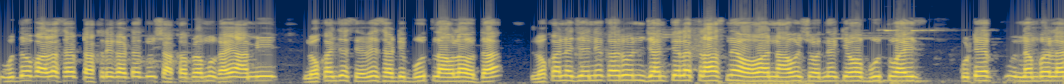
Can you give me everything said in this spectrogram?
उद्धव बाळासाहेब ठाकरे गटातून शाखा प्रमुख आहे. आम्ही लोकांच्या सेवेसाठी बूथ लावला होता. लोकांना जेणेकरून जनतेला त्रास नाही व्हावा नावं शोधणं किंवा बूथ वाईज कुठे नंबरला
